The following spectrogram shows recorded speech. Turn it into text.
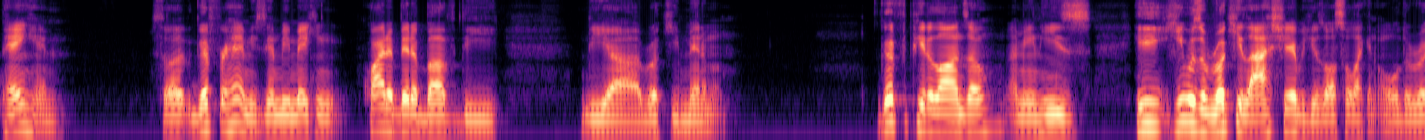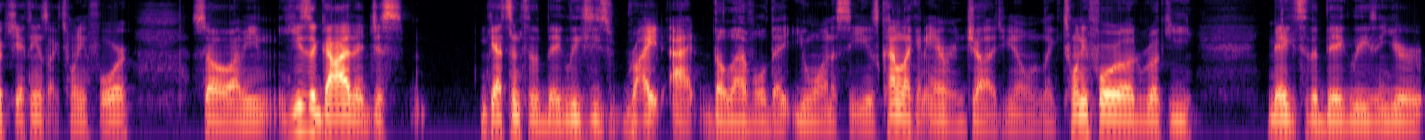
paying him. So good for him. He's going to be making quite a bit above the the uh, rookie minimum. Good for Pete Alonso. I mean, he's he he was a rookie last year, but he was also like an older rookie. I think he's like 24. So I mean, he's a guy that just gets into the big leagues. He's right at the level that you want to see. He was kind of like an Aaron Judge, you know, like 24 year old rookie, make it to the big leagues, and you're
